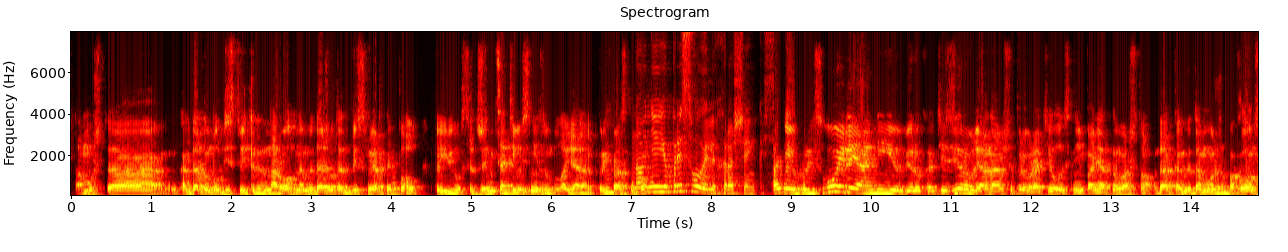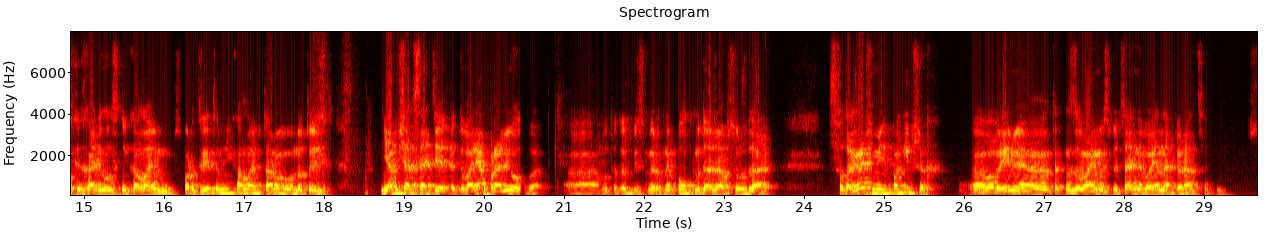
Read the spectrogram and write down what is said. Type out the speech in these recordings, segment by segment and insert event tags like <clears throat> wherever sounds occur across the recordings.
Потому что когда-то он был действительно народным, и даже вот этот бессмертный полк появился. Это же инициатива снизу была, я прекрасно Но помню. они ее присвоили хорошенько себе. Они ее присвоили, они ее бюрократизировали, она вообще превратилась непонятно во что. Да, когда там уже Поклонская ходила с Николаем, с портретом Николая II. Ну, то есть, я бы сейчас, кстати говоря, провел бы э, вот этот бессмертный полк, мы даже обсуждали, с фотографиями погибших э, во время так называемой специальной военной операции.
